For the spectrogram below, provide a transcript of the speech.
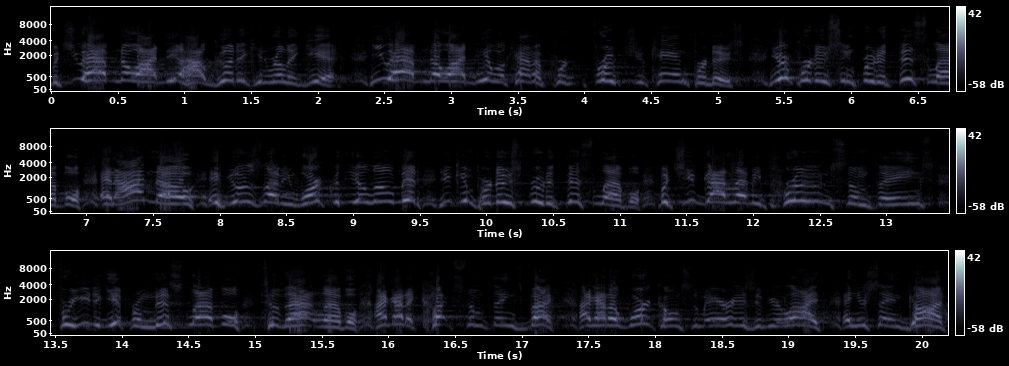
but you have no idea how good it can really get. You have no idea what kind of pr- fruit you can produce. You're producing fruit at this level, and I know if you'll just let me work with you a little bit, you can produce fruit at this level. But you've got to let me prune some things for you to get from this level to that level. I got to cut some things back. I got to work on some areas of your life and you're saying, God,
